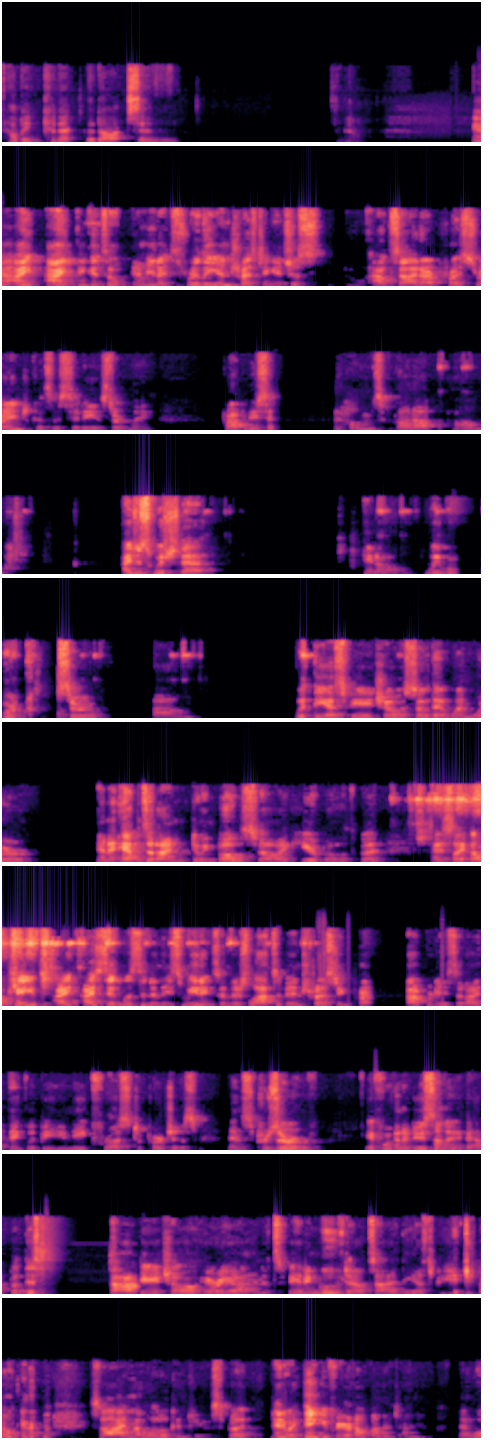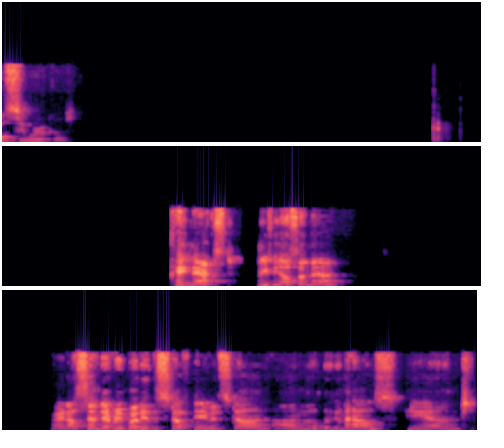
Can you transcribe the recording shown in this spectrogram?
helping connect the dots and Yeah, I, I think it's, a. I mean, it's really interesting. It's just outside our price range because the city is certainly, properties have, homes have gone up. Um, I just wish that, you know, we would work closer um, with the SPHO so that when we're, and it happens that I'm doing both, so I hear both, but I just like, okay, you- I, I sit and listen in these meetings and there's lots of interesting properties that I think would be unique for us to purchase and preserve if we're going to do something like that. But this SPHO area and it's getting moved outside the SPHO area. So I'm a little confused. But anyway, thank you for your help on it, Tanya. And we'll see where it goes. Okay, next. Anything else on that? All right, I'll send everybody the stuff David's done on the Ligon House and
